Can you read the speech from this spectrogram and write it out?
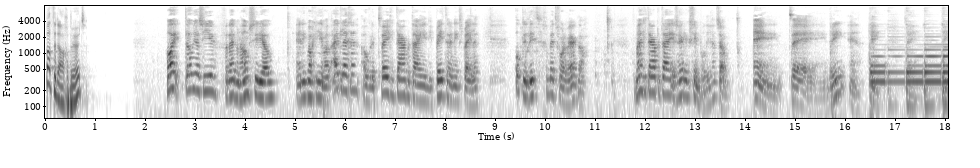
wat er dan gebeurt. Hoi, Tobias hier vanuit mijn home studio. En ik mag jullie wat uitleggen over de twee gitaarpartijen die Peter en ik spelen op dit lied Gebed voor de Werkdag. Mijn gitaarpartij is redelijk simpel, die gaat zo. 1, 2, 3 en 1, 2, 3.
